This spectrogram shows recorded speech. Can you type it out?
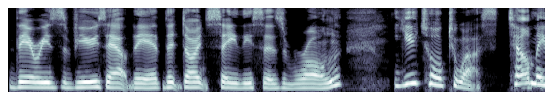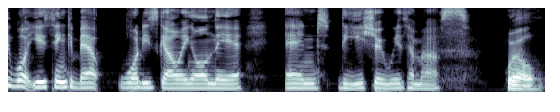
there is views out there that don't see this as wrong. You talk to us. Tell me what you think about what is going on there and the issue with Hamas? Well,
